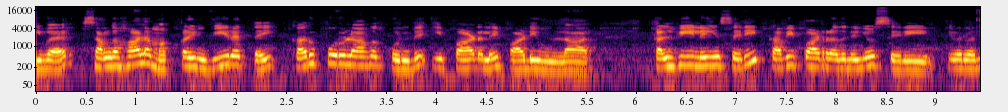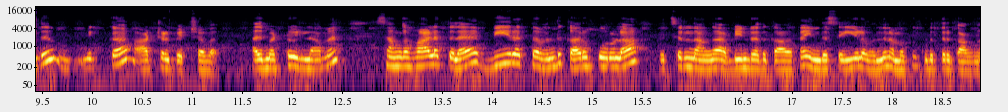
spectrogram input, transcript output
இவர் சங்ககால மக்களின் வீரத்தை கருப்பொருளாக கொண்டு இப்பாடலை பாடியுள்ளார். கல்வியிலையும் சரி கவி பாடுறதுலேயும் சரி இவர் வந்து மிக்க ஆற்றல் பெற்றவர். அது மட்டும் இல்லாமல் சங்க காலத்தில் வீரத்தை வந்து கருப்பொருளாக வச்சுருந்தாங்க அப்படின்றதுக்காக தான் இந்த செயலை வந்து நமக்கு கொடுத்துருக்காங்க.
